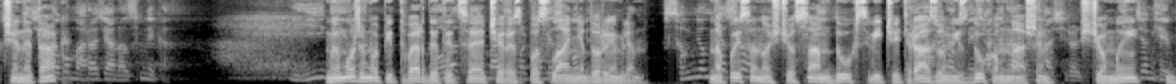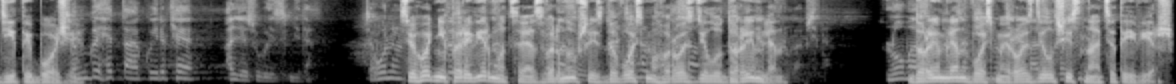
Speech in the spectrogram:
Чи не так? Ми можемо підтвердити це через послання до римлян. Написано, що сам Дух свідчить разом із Духом нашим, що ми діти Божі. Сьогодні перевірмо це, звернувшись до восьмого розділу до римлян. До римлян, восьмий розділ, 16 вірш.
